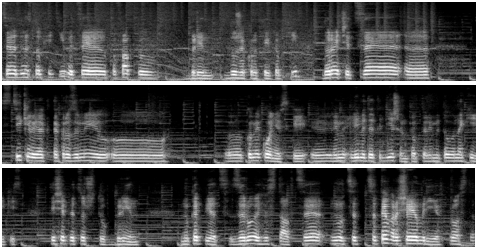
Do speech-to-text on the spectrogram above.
Це один з топ-хітів, і це по факту, блін, дуже крутий топ-хіт. До речі, це е, стікер, як так розумію, е, е, коміконівський е, Limited Edition, тобто лімітована кількість. 1500 штук, блін. Ну капець, Zero і Густав. Це, ну, це, це те, про що я мріяв просто.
